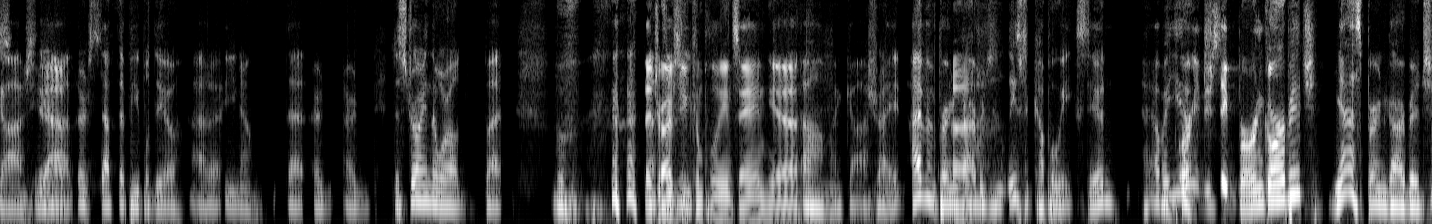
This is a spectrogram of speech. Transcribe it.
my gosh, yeah. There's stuff that people do out of you know that are, are destroying the world, but That drives you completely insane. Yeah. Oh my gosh, right? I haven't burned Uh. garbage in at least a couple weeks, dude. How about you? Burn- did you say burn garbage? yes, burn garbage.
